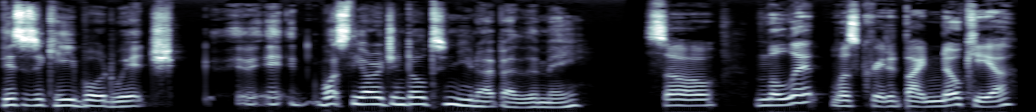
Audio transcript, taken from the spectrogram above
this is a keyboard which, it, what's the origin, Dalton? You know it better than me. So Maliit was created by Nokia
